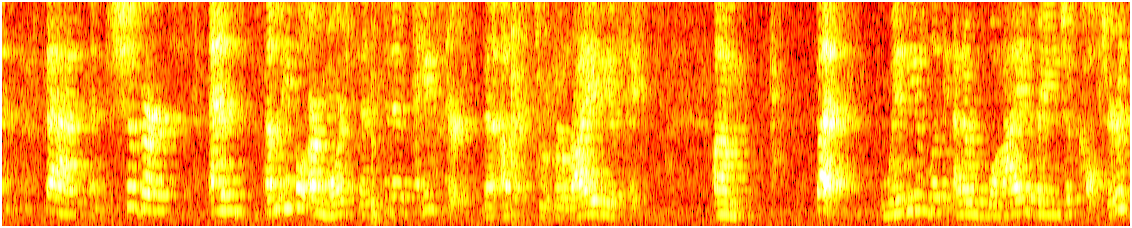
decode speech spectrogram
and to fat and to sugar, and some people are more sensitive tasters than others to a variety of tastes. Um, but when you look at a wide range of cultures,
